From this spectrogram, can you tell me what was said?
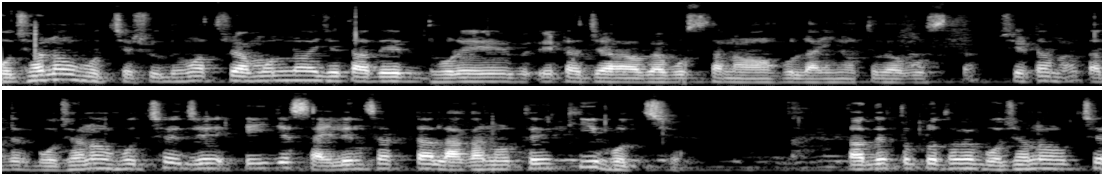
বোঝানো হচ্ছে, শুধুমাত্র এমন নয় যে তাদের ধরে এটা যা ব্যবস্থা নেওয়া হলো, আইনত ব্যবস্থা, সেটা নয় তাদের বোঝানো হচ্ছে যে এই যে সাইলেন্সারটা লাগানোতে কি হচ্ছে, তাদের তো প্রথমে বোঝানো হচ্ছে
